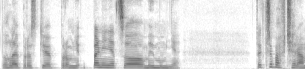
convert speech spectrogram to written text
Tohle je prostě pro mě úplně něco mimo mě. Tak třeba včera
